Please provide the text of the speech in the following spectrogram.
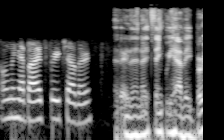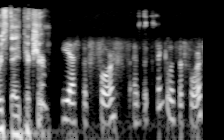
Only have eyes for each other. And then I think we have a birthday picture. Yes, the fourth. I think it was the fourth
